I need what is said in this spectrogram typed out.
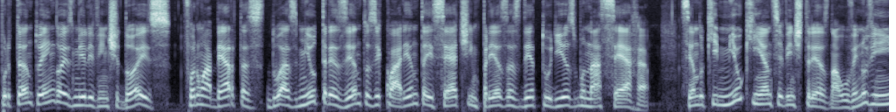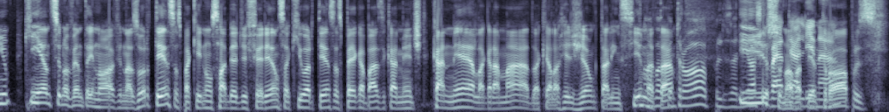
portanto, em 2022, foram abertas 2.347 empresas de turismo na Serra sendo que 1.523 na uva e no vinho, 599 nas hortênsias, para quem não sabe a diferença, aqui hortênsias pega basicamente Canela, Gramado, aquela região que está ali em cima, Nova tá? Petrópolis ali, Isso, acho que vai Nova ali, né? Petrópolis. Né?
